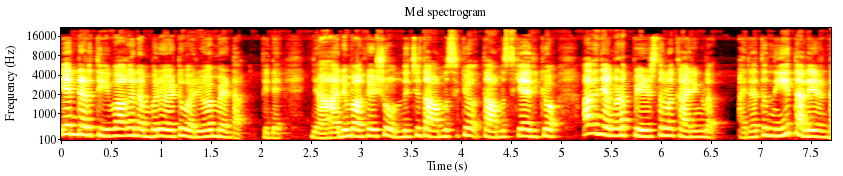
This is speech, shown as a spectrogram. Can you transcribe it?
എന്റെ അടുത്ത് ഈ വക നമ്പറുമായിട്ട് വരുവാൻ വേണ്ട. പിന്നെ ഞാനും മഹേഷും ഒന്നിച്ച് താമസിക്കോ താമസിക്കാതിരിക്കോ അത് ഞങ്ങളുടെ പേഴ്സണൽ കാര്യങ്ങൾ അതിനകത്ത് നീ തലയിടണ്ട.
